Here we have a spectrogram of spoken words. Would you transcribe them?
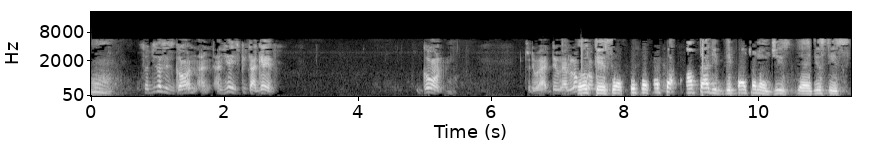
Mm. So Jesus is gone, and, and here is Peter again. Gone. So they were, they were locked Okay, up. so after after the departure of Jesus, uh, this is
